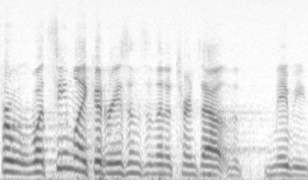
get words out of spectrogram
for what seem like good reasons, and then it turns out that maybe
